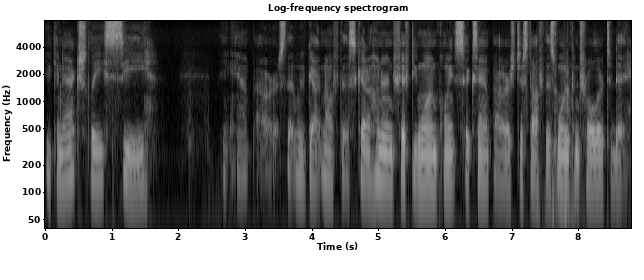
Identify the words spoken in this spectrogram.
You can actually see the amp hours that we've gotten off this. Got 151.6 amp hours just off this one controller today.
